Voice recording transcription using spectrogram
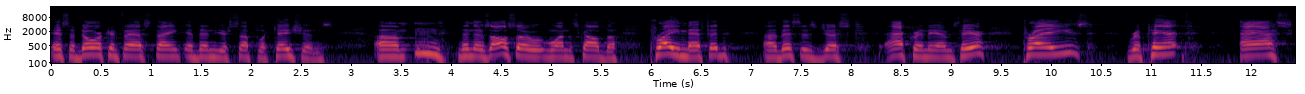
It's adore, confess, thank, and then your supplications. Um, then there's also one that's called the pray method. Uh, this is just acronyms here praise, repent, ask,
